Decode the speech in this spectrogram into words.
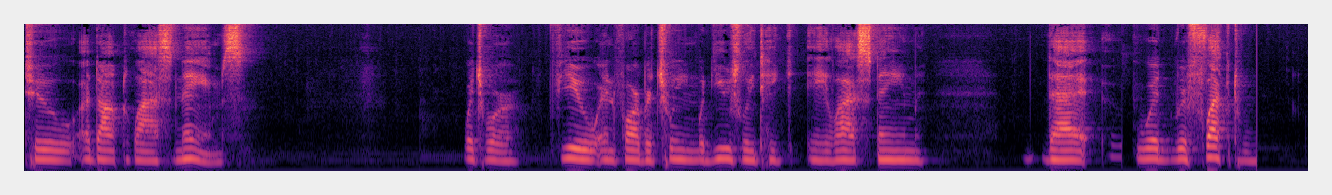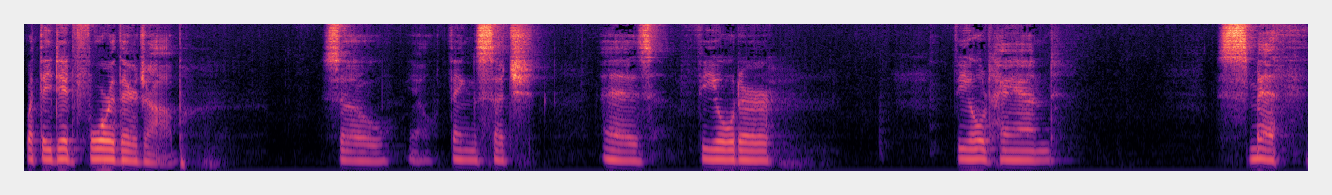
to adopt last names, which were few and far between, would usually take a last name that would reflect what they did for their job. So, you know, things such as fielder, field hand, Smith.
